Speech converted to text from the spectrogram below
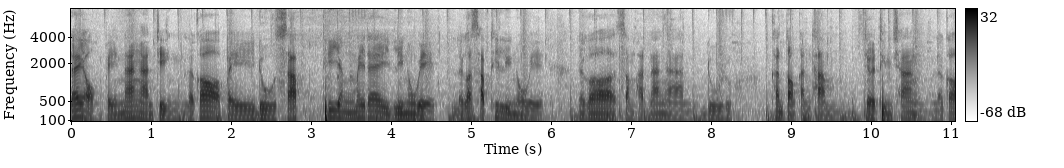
ได้ออกไปหน้างานจริง แล้วก็ไปดูซับที่ยังไม่ได้รีโนเวทแล้วก็ซับที่รีโนเวท แล้วก็สัมผัสหน้างานดูขั้นตอนการทำเจอทีมช่าง แล้วก็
